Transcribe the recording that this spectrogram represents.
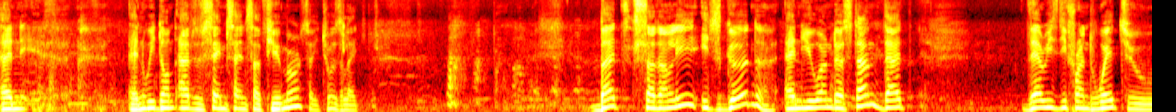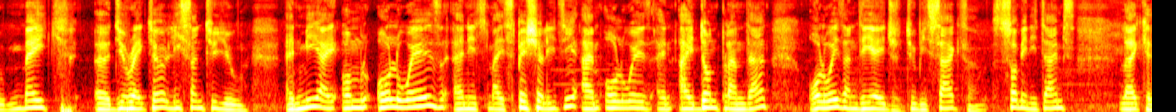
And and we don't have the same sense of humor so it was like but suddenly it's good and you understand that there is different way to make a director listen to you and me i am always and it's my specialty i'm always and i don't plan that always on the edge to be sacked so many times like uh,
